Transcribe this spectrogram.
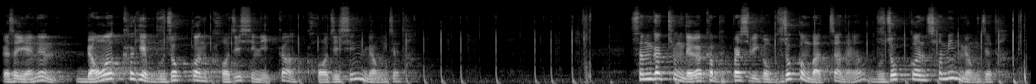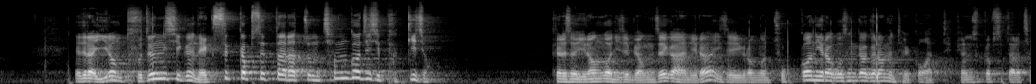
그래서 얘는 명확하게 무조건 거짓이니까 거짓인 명제다. 삼각형 내각한 180 이거 무조건 맞잖아요. 무조건 참인 명제다. 얘들아 이런 부등식은 x 값에 따라 좀 참거짓이 바뀌죠. 그래서 이런 건 이제 명제가 아니라 이제 이런 건 조건이라고 생각을 하면 될 것 같아. 변수 값에 따라 참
